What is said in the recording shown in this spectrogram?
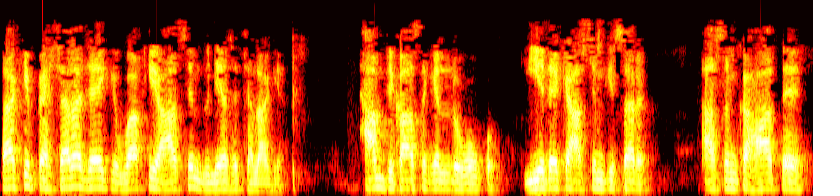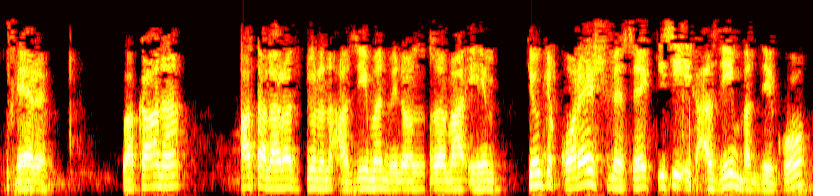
تاکہ پہچانا جائے کہ واقعی عاصم دنیا سے چلا گیا۔ ہم دکھا سکیں لوگوں کو۔ یہ دیکھے عاصم کی سر، عاصم کا ہاتھ ہے خیر ہے۔ وکانا رجلا عظیم کیونکہ قریش میں سے کسی ایک عظیم بندے کو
